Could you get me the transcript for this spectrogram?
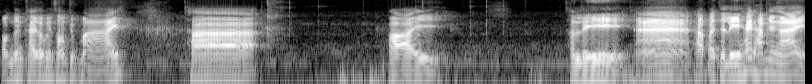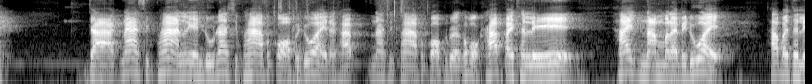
สองเงื่อนไขต้องเป็นสองจุดหมาย ถ้าไป ทะเล อ่า ถ้าไปทะเลให้ทำยังไง จากหน้า 15นักเรียนดูหน้า 15 ประกอบไปด้วยนะครับ หน้า 15 ประกอบไปด้วยเขาบอกถ้าไปทะเลให้นำอะไรไปด้วย ถ้าไปทะเล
